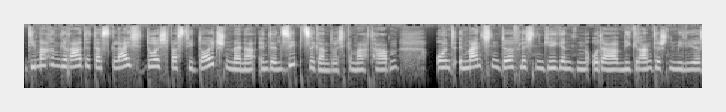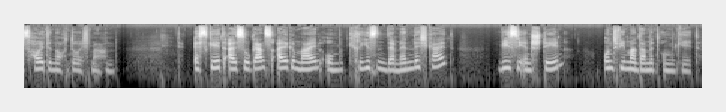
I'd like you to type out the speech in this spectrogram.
die machen gerade das gleich durch, was die deutschen Männer in den 70ern durchgemacht haben und in manchen dörflichen Gegenden oder migrantischen Milieus heute noch durchmachen. Es geht also ganz allgemein um Krisen der Männlichkeit, wie sie entstehen und wie man damit umgeht.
